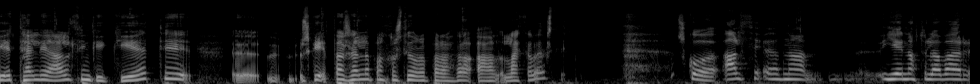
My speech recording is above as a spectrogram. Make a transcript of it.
Að alþingi geti e, skipa Sælabankastjóra bara að lækka vexti Sko, alþi, þarna, ég náttúrulega var,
